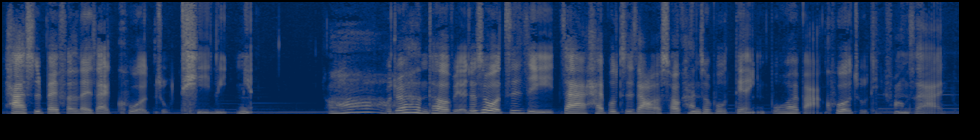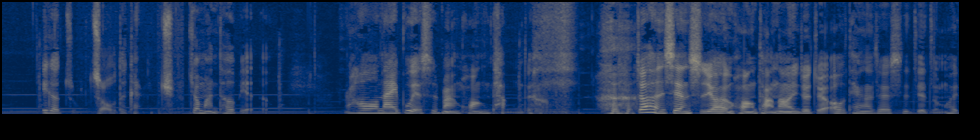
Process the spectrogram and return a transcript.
它是被分类在酷儿主题里面。哦，我觉得很特别，就是我自己在还不知道的时候看这部电影，不会把酷儿主题放在一个主轴的感觉，就蛮特别的。然后那一部也是蛮荒唐的，就很现实又很荒唐，然后你就觉得哦天啊，这个世界怎么会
